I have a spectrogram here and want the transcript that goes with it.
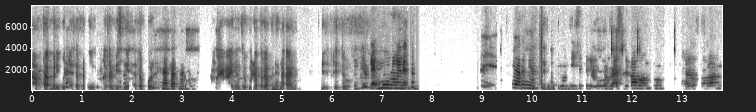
tahap-tahap berikutnya seperti inkubator bisnis ataupun Dapat yang lain untuk mendapatkan pendanaan. Jadi seperti itu. Itu kayak murung enek biarnya. Jadi gitu. Di setri urung gak sedekah bangku. Kalau orang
